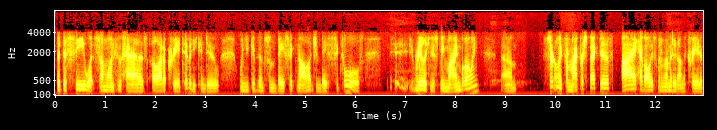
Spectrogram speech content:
but to see what someone who has a lot of creativity can do when you give them some basic knowledge and basic tools, it really can just be mind blowing. Um, certainly, from my perspective, I have always been limited on the creative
